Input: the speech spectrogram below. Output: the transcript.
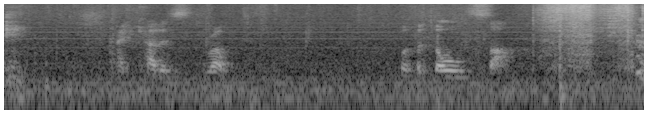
I'd cut his throat with a dull saw.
